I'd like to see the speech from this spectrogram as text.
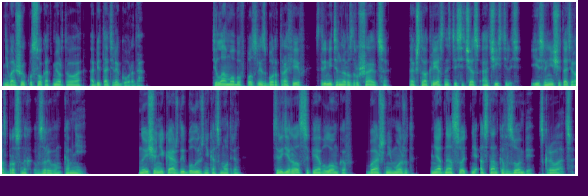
небольшой кусок от мертвого обитателя города. Тела мобов после сбора трофеев стремительно разрушаются, так что окрестности сейчас очистились, если не считать разбросанных взрывом камней. Но еще не каждый булыжник осмотрен. Среди россыпи обломков башни может не одна сотня останков зомби скрываться.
